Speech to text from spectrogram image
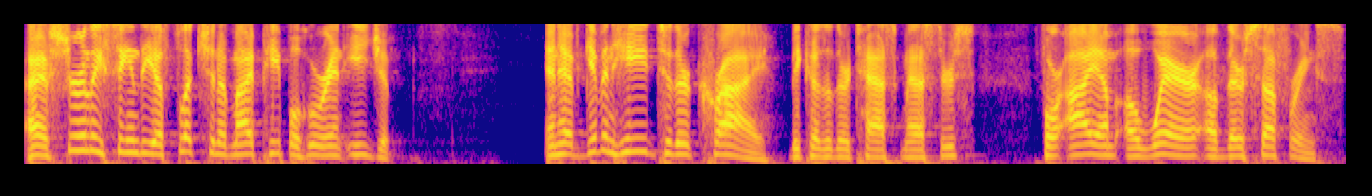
I have surely seen the affliction of my people who are in Egypt, and have given heed to their cry because of their taskmasters, for I am aware of their sufferings.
